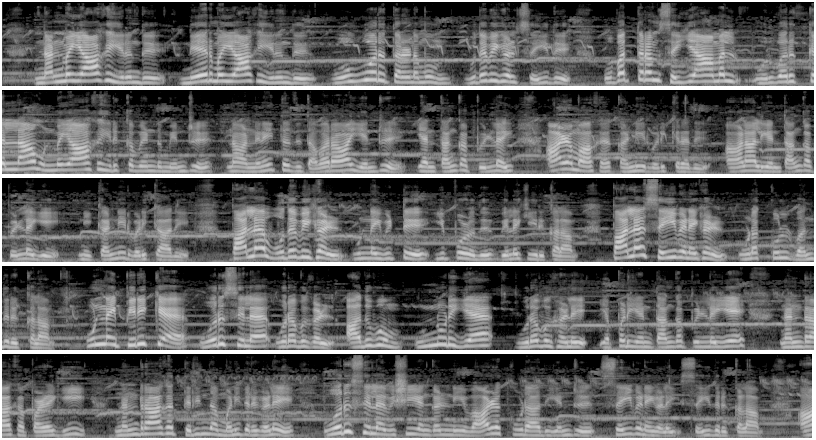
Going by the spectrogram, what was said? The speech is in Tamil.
நன்மையாக இருந்து நேர்மையாக இருந்து ஒவ்வொரு தருணமும் உதவிகள் செய்து உபத்திரம் செய்யாமல் ஒருவருக்கெல்லாம் உண்மையாக இருக்க வேண்டும் என்று நான் நினைத்தது தவறா என்று என் தங்க பிள்ளை ஆழமாக கண்ணீர் வடிக்கிறது. ஆனால் என் தங்க பிள்ளையே நீ கண்ணீர் வடிக்காதே. பல உதவிகள் உன்னை விட்டு இப்பொழுது விலகி இருக்கலாம். பல செய்வினைகள் உனக்குள் வந்திருக்கலாம். உன்னை பிரிக்க ஒரு சில உறவுகள் அதுவும் உன்னுடைய உறவுகளே. எப்படி என் தங்க பிள்ளையே? நன்றாக பழகி நன்றாக தெரிந்த மனிதர்களே ஒரு ஒரு சில விஷயங்கள் நீ வாழக்கூடாது என்று செய்வினைகளை செய்திருக்கலாம்.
